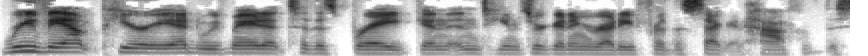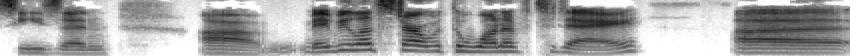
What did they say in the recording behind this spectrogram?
revamp period. We've made it to this break, and, and teams are getting ready for the second half of the season. Um, maybe let's start with the one of today. Uh,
